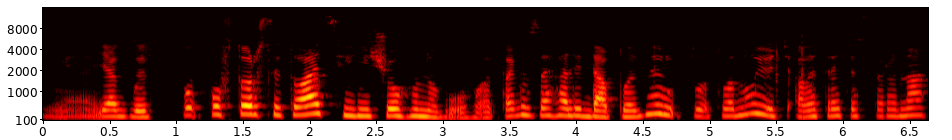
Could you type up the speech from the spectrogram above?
Е, якби повтор ситуації нічого нового. Так взагалі, да, планують, але третя сторона,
